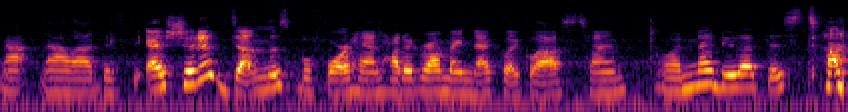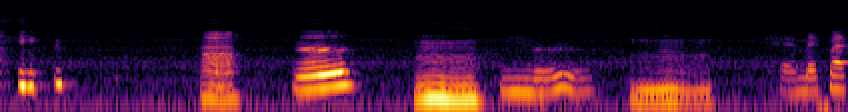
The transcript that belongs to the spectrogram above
not, not allowed to see. I should have done this beforehand, had it around my neck like last time. Why didn't I do that this time? Huh? no, Mm. no. Mm. Okay, make my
